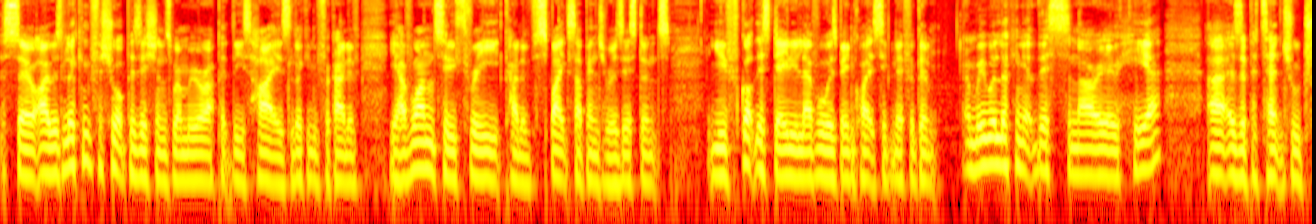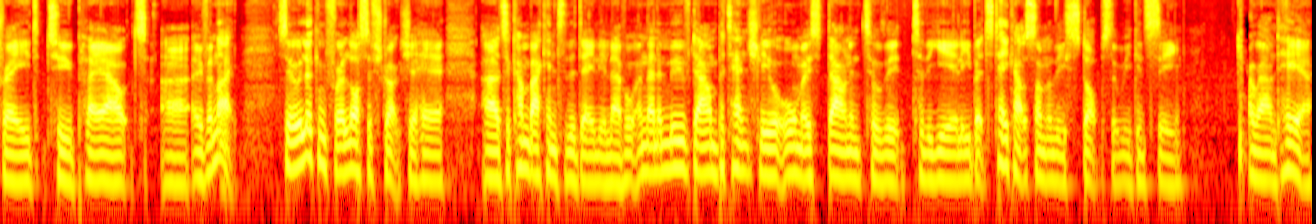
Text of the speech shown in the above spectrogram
so I was looking for short positions when we were up at these highs, looking for kind of, you have one, two, three kind of spikes up into resistance. You've got this daily level as being quite significant. And we were looking at this scenario here uh, as a potential trade to play out uh, overnight. So we're looking for a loss of structure here uh, to come back into the daily level and then a move down potentially or almost down until the to the yearly, but to take out some of these stops that we could see around here.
